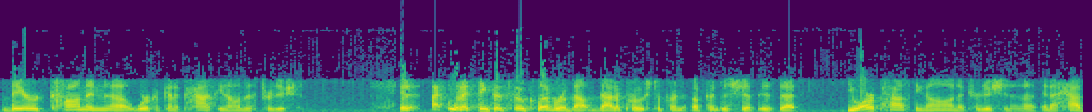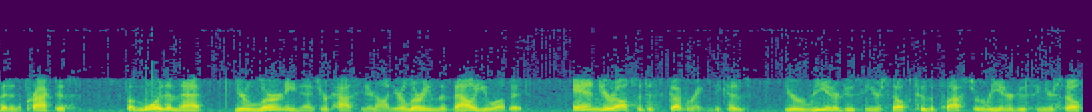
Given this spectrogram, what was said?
their common uh, work of kind of passing on this tradition. And I, what I think that's so clever about that approach to apprenticeship is that you are passing on a tradition and a, and a habit and a practice, but more than that, you're learning as you're passing it on. You're learning the value of it, and you're also discovering because you're reintroducing yourself to the plaster, reintroducing yourself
